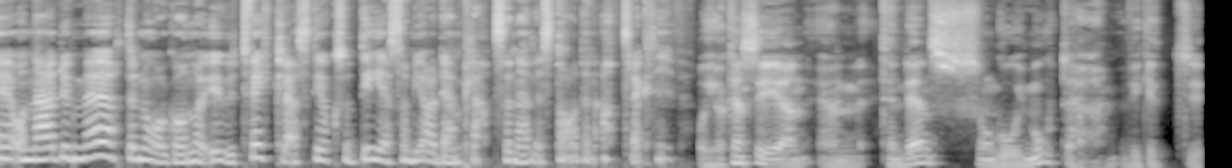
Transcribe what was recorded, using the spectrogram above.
Eh, och när du möter någon och utvecklas, det är också det som gör den platsen eller staden attraktiv. Och jag kan se en, en tendens som går emot det här, vilket eh,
